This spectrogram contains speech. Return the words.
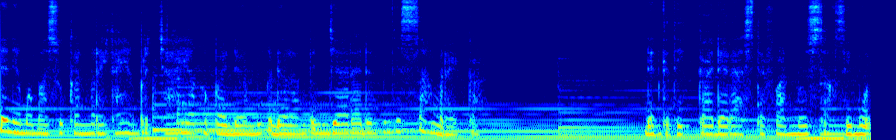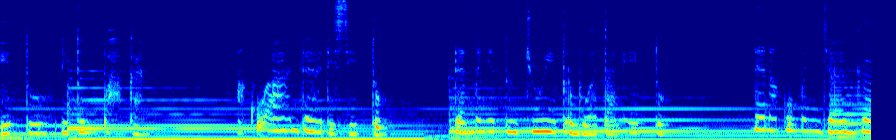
dan yang memasukkan mereka yang percaya kepadamu ke dalam penjara dan menyesah mereka. Dan ketika darah Stefanus saksimu itu ditumpahkan, aku ada di situ dan menyetujui perbuatan itu dan aku menjaga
